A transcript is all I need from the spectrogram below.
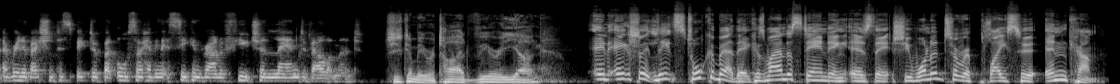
a renovation perspective, but also having that second round of future land development. She's going to be retired very young. And actually, let's talk about that because my understanding is that she wanted to replace her income.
